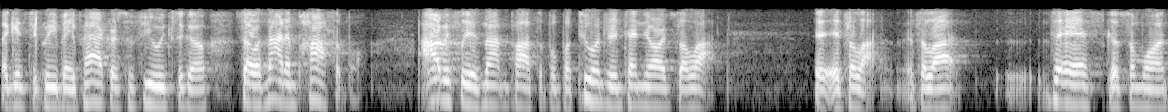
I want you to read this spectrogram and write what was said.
against the Green Bay Packers a few weeks ago, so it's not impossible. Obviously, it's not impossible, but 210 yards is a lot. It's a lot. It's a lot to ask of someone.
